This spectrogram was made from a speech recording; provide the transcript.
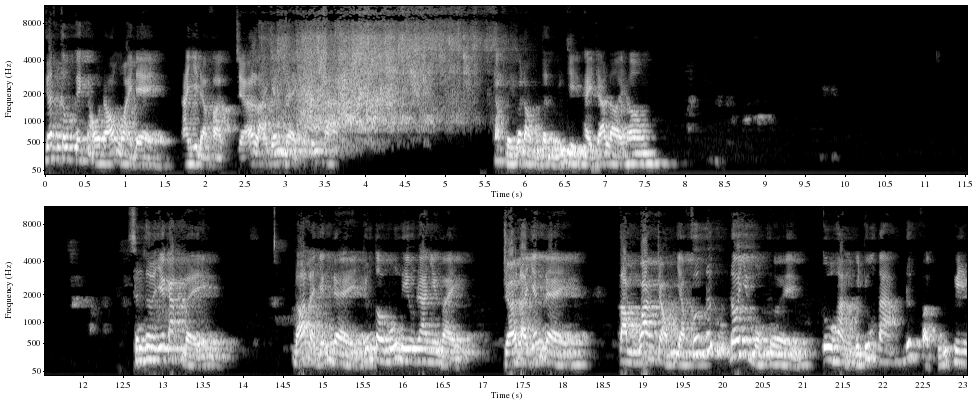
Kết thúc cái câu đó ngoài đề. A di đà phật, trở lại vấn đề của chúng ta. Các vị có đồng tình những gì thầy trả lời không? Xin thưa với các vị, đó là vấn đề chúng tôi muốn nêu ra như vậy. Trở lại vấn đề tầm quan trọng và phước đức đối với một người tu hành của chúng ta, đức phật cũng khuyên.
